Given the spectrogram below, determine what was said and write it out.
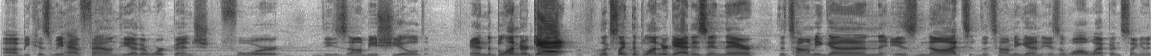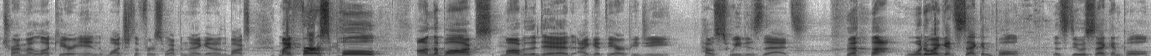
uh, because we have found the other workbench for the zombie shield. And the Blundergat, looks like the Blundergat is in there. The Tommy gun is not. The Tommy gun is a wall weapon, so I'm to try my luck here and watch the first weapon that I get out of the box. My first pull on the box, Mob of the Dead, I get the RPG. How sweet is that? what do I get second pull? Let's do a second pull.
